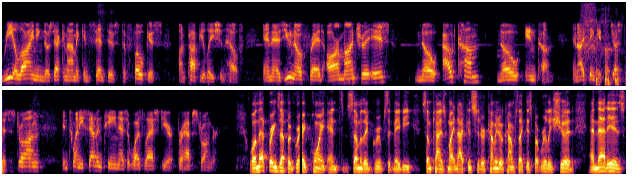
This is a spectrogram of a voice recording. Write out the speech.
realigning those economic incentives to focus on population health. And as you know, Fred, our mantra is no outcome, no income. And I think it's just as strong in 2017 as it was last year, perhaps stronger. Well, and that brings up a great point, and some of the groups that maybe sometimes might not consider coming to a conference like this, but really should, and that is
